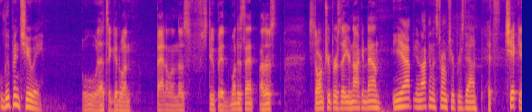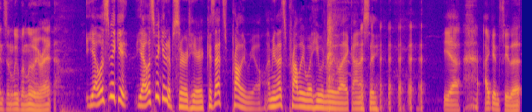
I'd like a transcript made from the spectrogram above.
Loopin' Chewie. Ooh, that's a good one. Battling those stupid. What is that? Are those stormtroopers that you're knocking down? Yep, you're knocking the stormtroopers down. It's chickens in Loopin' Louie, right? Yeah, let's make it. Yeah, let's make it absurd here because that's probably real. I mean, that's probably what he would really like, honestly. Yeah, I can see that.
